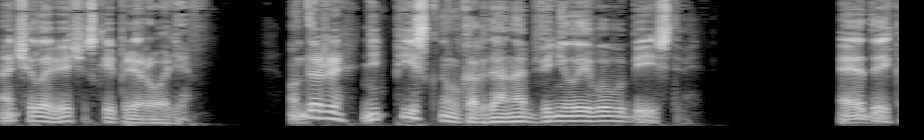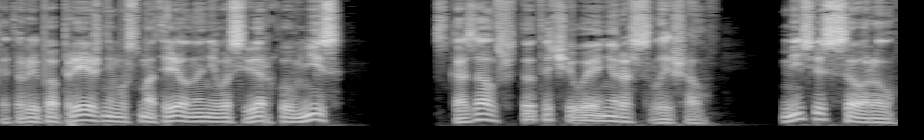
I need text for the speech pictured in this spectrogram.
о человеческой природе. Он даже не пискнул, когда она обвинила его в убийстве. Эдой, который по-прежнему смотрел на него сверху вниз, сказал что-то, чего я не расслышал. «Миссис Соррелл,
